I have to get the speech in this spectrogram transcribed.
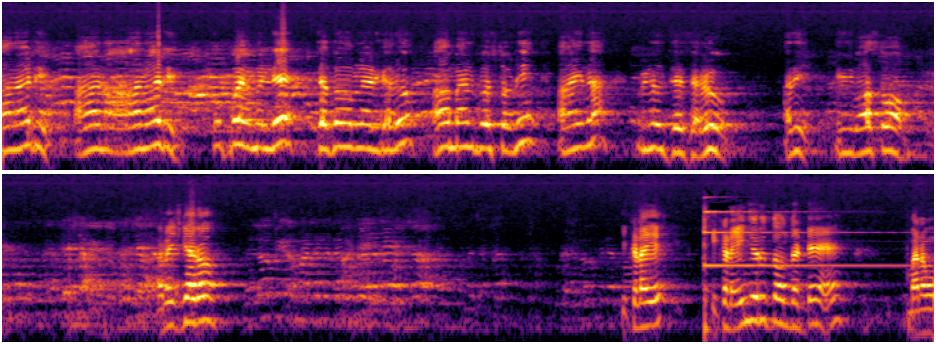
ఆనాటి ఆనాటి కుప్ప ఎమ్మెల్యే చంద్రబాబు నాయుడు గారు ఆ మేనిఫెస్టోని ఆయన విడుదల చేశారు. అది ఇది వాస్తవం. రమేష్ గారు ఇక్కడ ఇక్కడ ఏం జరుగుతుందంటే మనము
